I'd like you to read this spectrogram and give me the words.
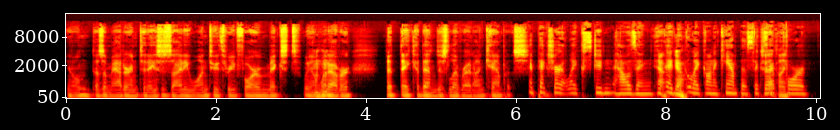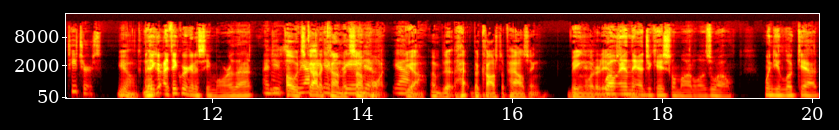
you know it doesn't matter in today's society one two three four mixed you know Mhm. whatever that they could then just live right on campus I picture it like student housing, Yeah. eh, Yeah. like on a campus, except Exactly. for teachers. Yeah. i think i think we're going to see more of that I do. oh, we it's have got to get come at some point. Yeah. Yeah. Um, the, the cost of housing being what it is. well and the educational model as well when you look at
